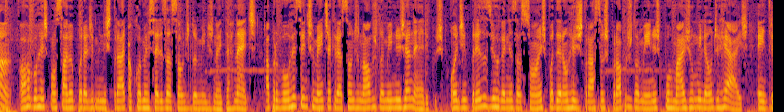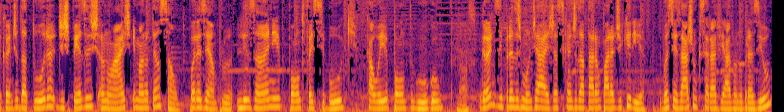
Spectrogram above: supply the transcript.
ICANN, órgão responsável por administrar a comercialização de domínios na internet, aprovou recentemente a criação de novos domínios genéricos, onde empresas e organizações poderão registrar seus próprios domínios por mais de um milhão de reais, entre candidatura, despesas anuais e manutenção. Por exemplo, lisane.facebook. Nossa. Grandes empresas mundiais já se candidataram para adquirir. Vocês acham que será viável no Brasil?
